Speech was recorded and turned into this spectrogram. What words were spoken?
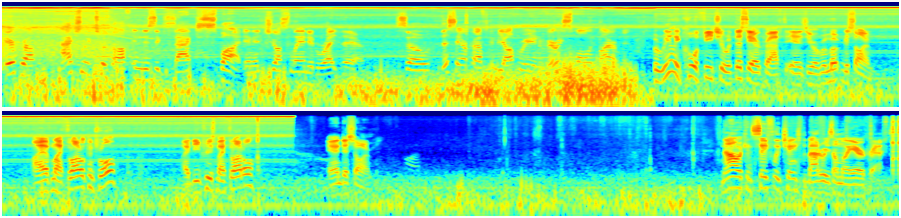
the aircraft actually took off in this exact spot and it just landed right there. So this aircraft can be operated in a very small environment. A really cool feature with this aircraft is your remote disarm. I have my throttle control, I decrease my throttle, and disarm. Now I can safely change the batteries on my aircraft.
